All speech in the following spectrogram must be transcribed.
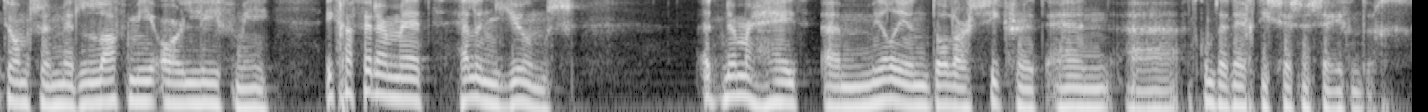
Thompson met Love Me or Leave Me. Ik ga verder met Helen Humes. Het nummer heet A Million Dollar Secret en eh, het komt uit 1976.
